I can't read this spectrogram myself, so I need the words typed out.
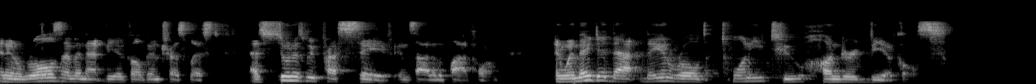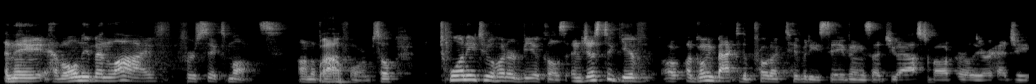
and enrolls them in that vehicle of interest list as soon as we press save inside of the platform and when they did that, they enrolled 2,200 vehicles. And they have only been live for six months on the wow. platform. So 2,200 vehicles. And just to give, uh, going back to the productivity savings that you asked about earlier, Hedgie,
